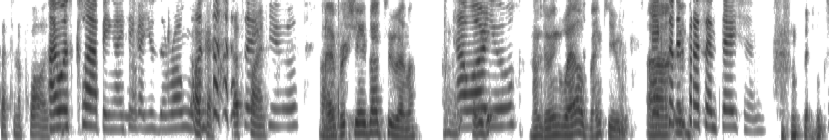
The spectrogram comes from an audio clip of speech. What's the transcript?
That's an applause. I was clapping. I think I used the wrong one. Okay, that's Thank fine. you. I appreciate that too, Emma. How So are you? I'm doing well, thank you. Uh, Excellent presentation. Thanks.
